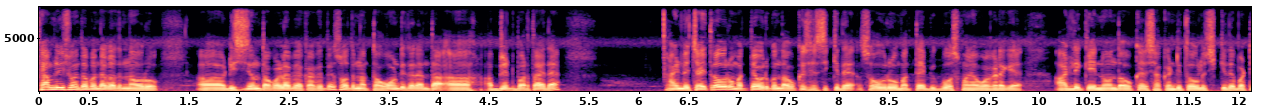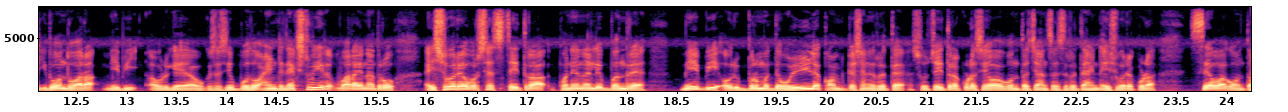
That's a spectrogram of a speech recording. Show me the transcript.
ಫ್ಯಾಮಿಲಿ ಇಶ್ಯೂ ಅಂತ ಬಂದಾಗ ಅದನ್ನು ಅವರು ಡಿಸಿಷನ್ ತೊಗೊಳ್ಳೇಬೇಕಾಗುತ್ತೆ. ಸೊ ಅದನ್ನು ತೊಗೊಂಡಿದ್ದಾರೆ ಅಂತ ಅಪ್ಡೇಟ್ ಬರ್ತಾ ಇದೆ. ಆ್ಯಂಡ್ ಚೈತ್ರ ಅವರು ಮತ್ತೆ ಅವ್ರಿಗೊಂದು ಅವಕಾಶ ಸಿಕ್ಕಿದೆ. ಸೊ ಅವರು ಮತ್ತೆ ಬಿಗ್ ಬಾಸ್ ಮನೆ ಒಳಗಡೆಗೆ ಆಡಲಿಕ್ಕೆ ಇನ್ನೊಂದು ಅವಕಾಶ ಖಂಡಿತವಾಗ್ಲೂ ಸಿಕ್ಕಿದೆ. ಬಟ್ ಇದೊಂದು ವಾರ ಮೇ ಬಿ ಅವರಿಗೆ ಅವಕಾಶ ಸಿಗ್ಬೋದು. ಆ್ಯಂಡ್ ನೆಕ್ಸ್ಟ್ ವೀರ್, ವಾರ ಏನಾದರೂ ಐಶ್ವರ್ಯ ವರ್ಸಸ್ ಚೈತ್ರ ಕೊನೆಯಲ್ಲಿ ಬಂದರೆ ಮೇ ಬಿ ಅವರಿಬ್ಬರ ಮಧ್ಯೆ ಒಳ್ಳೆ ಕಾಂಪಿಟೇಷನ್ ಇರುತ್ತೆ. ಸೊ ಚೈತ್ರ ಕೂಡ ಸೇವ್ ಆಗುವಂಥ ಚಾನ್ಸಸ್ ಇರುತ್ತೆ ಆ್ಯಂಡ್ ಐಶ್ವರ್ಯ ಕೂಡ ಸೇವ್ ಆಗುವಂಥ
